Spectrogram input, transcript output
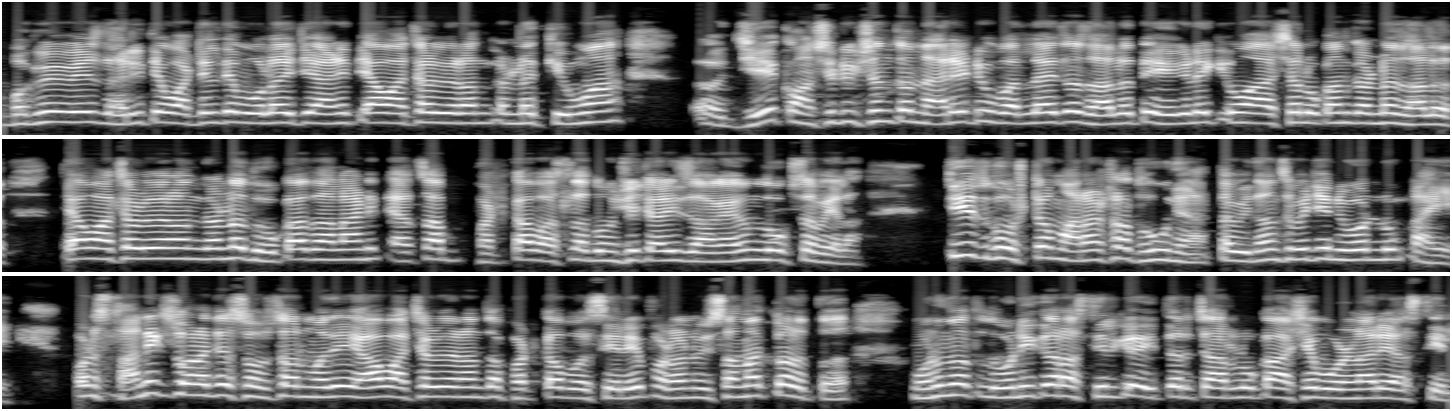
भगवे वेशधारी ते वाटेल ते बोलायचे आणि त्या वाचाळवीरांकडनं किंवा जे कॉन्स्टिट्यूशनचं नॅरेटिव्ह बदलायचं झालं ते हेगडे किंवा अशा लोकांकडनं झालं त्या वाचाळवीरांकडनं धोका झाला आणि त्याचा फटका बसला दोनशे चाळीस जागा येऊन लोकसभेला. तीच गोष्ट महाराष्ट्रात होऊ नये. आता विधानसभेची निवडणूक नाही पण स्थानिक स्वराज्य संस्थांमध्ये ह्या वाचाळवीरांचा फटका बसेल हे फडणवीसांना कळतं. म्हणूनच लोणीकर असतील किंवा इतर चार लोक असे बोलणारे असतील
